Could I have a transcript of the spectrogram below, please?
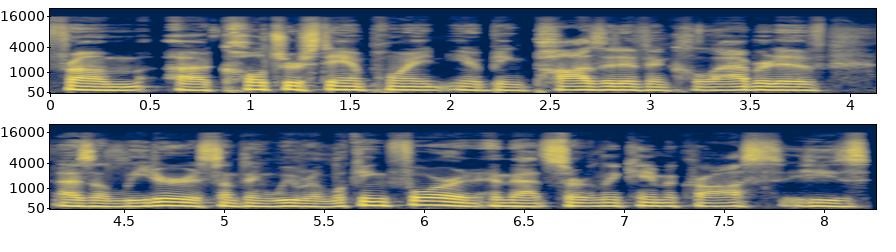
from a culture standpoint, you know, being positive and collaborative as a leader is something we were looking for. And, and that certainly came across. He's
